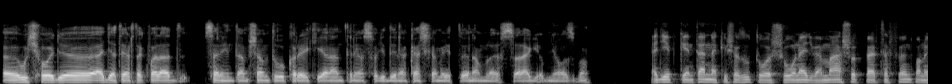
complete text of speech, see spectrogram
Úgyhogy egyetértek veled, szerintem sem túl korai kijelenteni az, hogy idén a Kecskemétől nem lesz a legjobb nyolcban. Egyébként ennek is az utolsó 40 másodperce fönt van a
